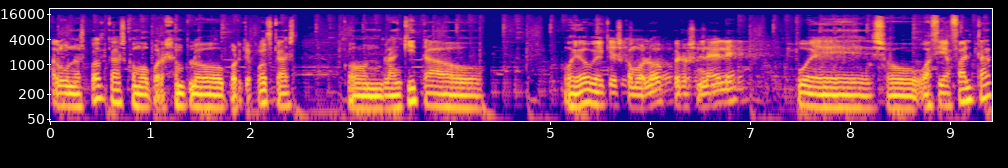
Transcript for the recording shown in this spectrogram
algunos podcasts, como por ejemplo Porque Podcast, con Blanquita o, o EOB, que es como Love, pero sin la L, pues, o, hacía falta,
